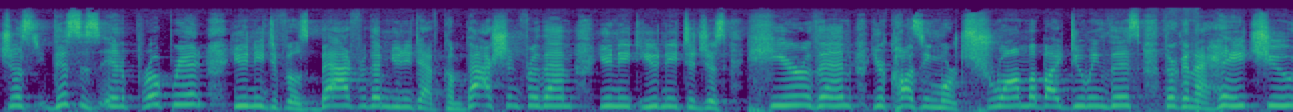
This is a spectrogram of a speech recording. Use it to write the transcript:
just this is inappropriate. You need to feel bad for them. You need to have compassion for them. You need, you need to just hear them. You're causing more trauma by doing this. They're going to hate you.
